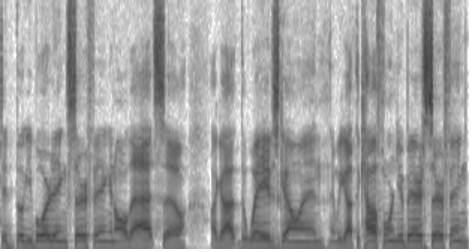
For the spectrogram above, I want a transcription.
did boogie boarding, surfing, and all that. So I got the waves going, and we got the California bear surfing.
